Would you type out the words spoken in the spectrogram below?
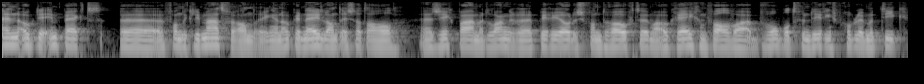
En ook de impact uh, van de klimaatverandering. En ook in Nederland is dat al uh, zichtbaar met langere periodes van droogte, maar ook regenval, waar bijvoorbeeld funderingsproblematiek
